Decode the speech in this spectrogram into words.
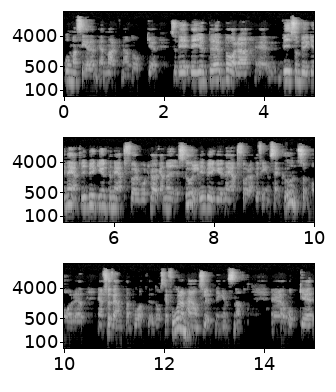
och man ser en, en marknad. Och, eh, så det, det, är ju inte bara eh, vi som bygger nät. Vi bygger ju inte nät för vårt höga nöjes skull. Vi bygger ju nät för att det finns en kund som har en förväntan på att de ska få den här anslutningen snabbt. Eh, och eh,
